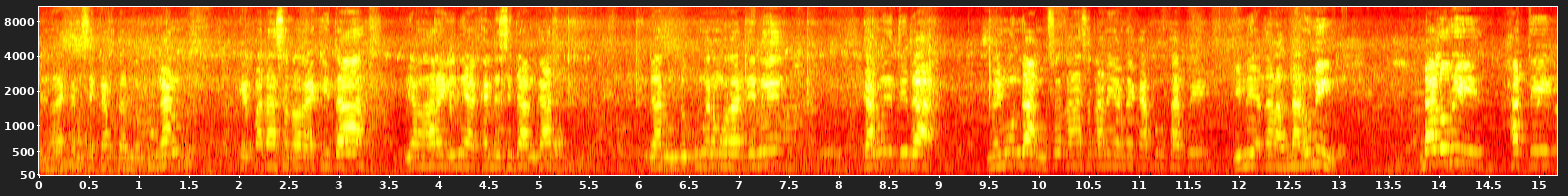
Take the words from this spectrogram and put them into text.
menyerahkan sikap dan dukungan kepada saudara kita yang hari ini akan disidangkan dan dukungan moral ini kami tidak mengundang saudara-saudari yang dari kampung tapi ini adalah naruni. Naluri hati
